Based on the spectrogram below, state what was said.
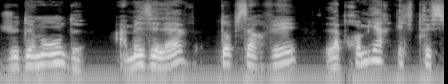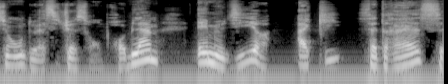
je demande à mes élèves d'observer la première expression de la situation problème et me dire à qui s'adresse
